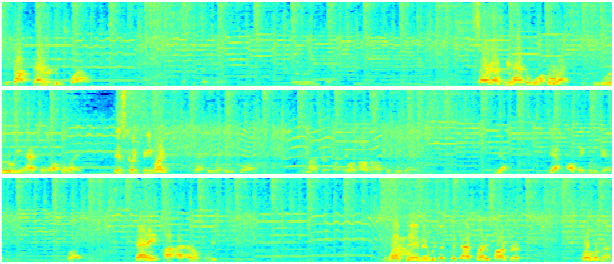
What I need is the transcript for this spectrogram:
It got better than Trout. Sorry, guys, we had to walk away. We literally had to walk away. This could be my. That be my. I'm not sure. I'll look. Oh no, I'll take your game. Yeah, yeah, I'll take the Lou Gehrig. But that ain't. I, I- I don't believe it. What's Wow. up, Damon? We just hit that Bryce Harper logo man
